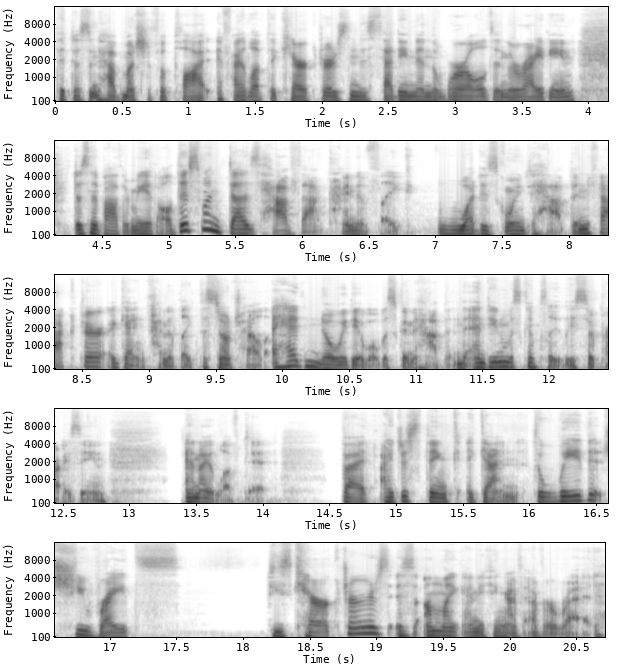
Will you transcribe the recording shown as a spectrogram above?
that doesn't have much of a plot if I love the characters and the setting and the world and the writing. It doesn't bother me at all. This one does have that kind of like what is going to happen factor. Again, kind of like the Snow Child. I had no idea what was going to happen. The ending was completely surprising and I loved it. But I just think, again, the way that she writes these characters is unlike anything I've ever read.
